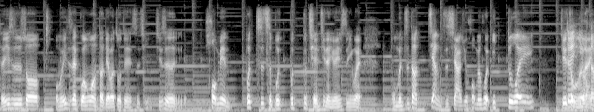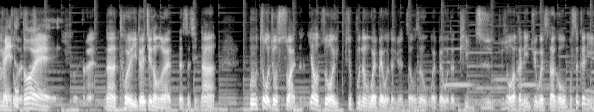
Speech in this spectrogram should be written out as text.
的意思是说，我们一直在观望，到底要不要做这件事情。其实后面不迟迟不不不前进的原因，是因为我们知道这样子下去，后面会一堆接踵而来该做的，对对，那会有一堆接踵而来的事情，那。不做就算了，要做就不能违背我的原则，或者违背我的品质。就是我要跟邻居维持那个，我不是跟你，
